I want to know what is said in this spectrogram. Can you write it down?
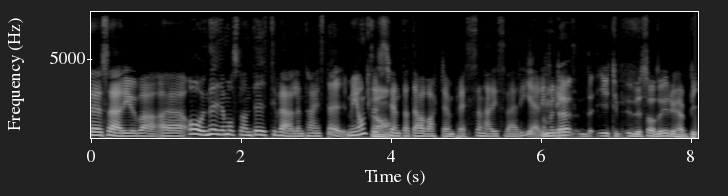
Eh, Så är det ju bara, eh, åh nej jag måste ha en dejt till Valentine's Day. Men jag har inte Ja. känt att det har varit den pressen här i Sverige ja, men där, i typ USA då är det det här Be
